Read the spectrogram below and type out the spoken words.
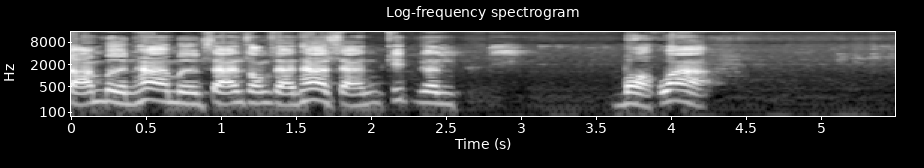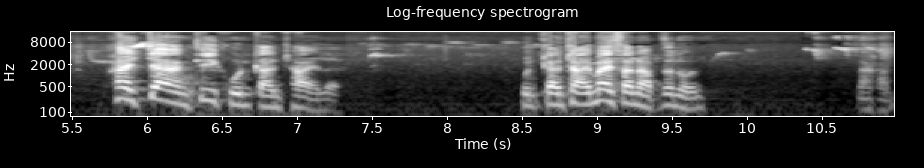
สามหมื่นห้าหมื่นแสนสองแสนห้าแสนคิดเงินบอกว่า ให้แจ้งที่คุณการชัยเลย คุณการชัยไม่สนับสนุนนะครับ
